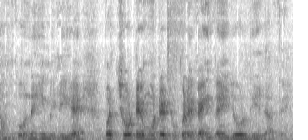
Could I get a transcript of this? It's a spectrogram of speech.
हमको नहीं मिली है वह छोटे मोटे टुकड़े कहीं कहीं जोड़ दिए जाते हैं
